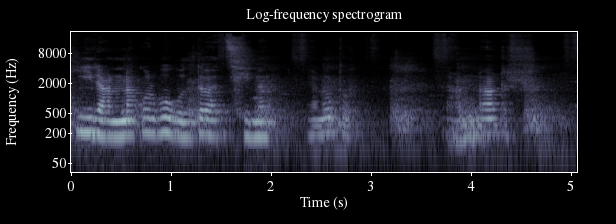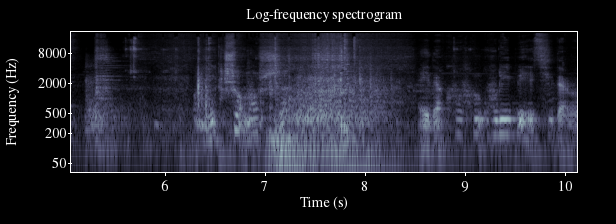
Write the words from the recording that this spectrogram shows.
কি রান্না করব বলতে পারছি না, জানো তো। রান্নার অনেক সমস্যা। এই দেখো, ঘুড়ি পেয়েছি দেখো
